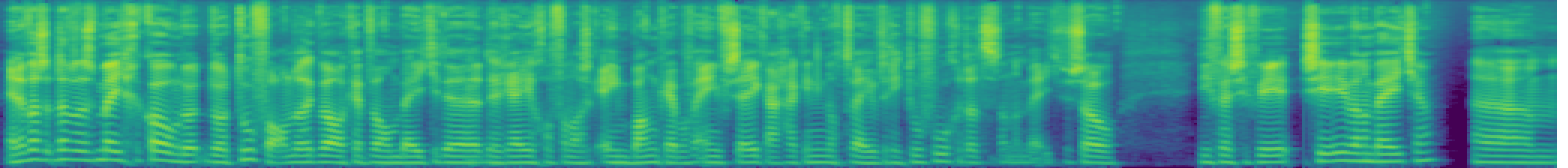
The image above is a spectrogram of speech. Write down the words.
En dat was, dat was een beetje gekomen door, door toeval. Omdat ik wel, ik heb wel een beetje de, de regel van als ik één bank heb of één verzekeraar, ga ik er niet nog twee of drie toevoegen. Dat is dan een beetje. Zo diversificeer je wel een beetje. Ehm,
